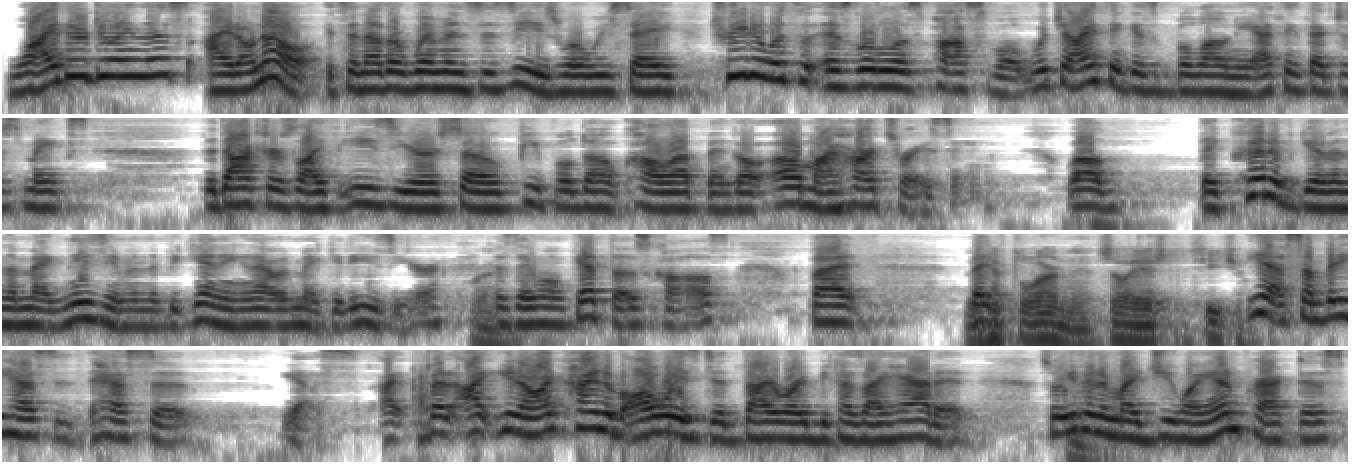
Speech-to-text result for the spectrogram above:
why they're doing this, I don't know. It's another women's disease where we say treat it with as little as possible, which I think is baloney. I think that just makes the doctor's life easier so people don't call up and go, oh, my heart's racing. Well, they could have given them magnesium in the beginning, and that would make it easier because Right. they won't get those calls. But, They but have to learn that. Somebody has to teach them. yeah, somebody has to has to. Yes, I, but I, you know, I kind of always did thyroid because I had it. So even in my GYN practice,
